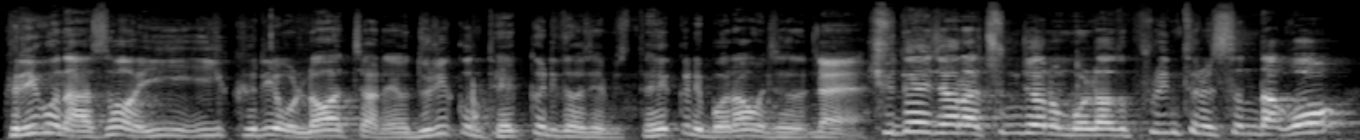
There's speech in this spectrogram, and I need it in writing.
그리고 나서 이, 이 글이 올라왔잖아요. 누리꾼 댓글이 더 재밌어요. 댓글이 뭐라고 하죠? 네. 휴대전화 충전은 몰라도 프린트를 쓴다고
